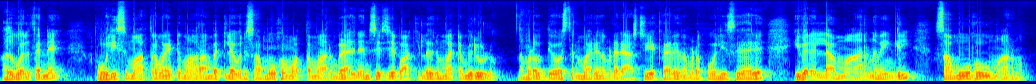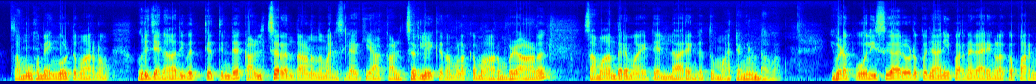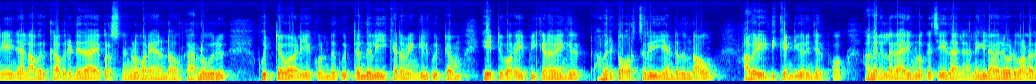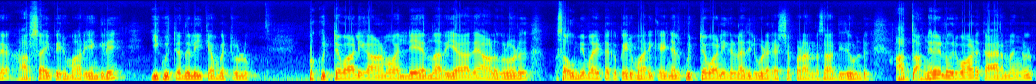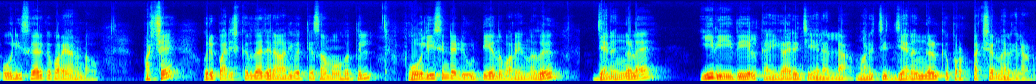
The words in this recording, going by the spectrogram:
അതുപോലെ തന്നെ പോലീസ് മാത്രമായിട്ട് മാറാൻ പറ്റില്ല. ഒരു സമൂഹം മൊത്തം മാറുമ്പോൾ അതിനനുസരിച്ച് ബാക്കിയുള്ളതിനും മാറ്റം വരുള്ളൂ. നമ്മുടെ ഉദ്യോഗസ്ഥന്മാർ നമ്മുടെ രാഷ്ട്രീയക്കാർ നമ്മുടെ പോലീസുകാർ ഇവരെല്ലാം മാറണമെങ്കിൽ സമൂഹവും മാറണം. സമൂഹം എങ്ങോട്ട് മാറണം? ഒരു ജനാധിപത്യത്തിന്റെ കൾച്ചർ എന്താണെന്ന് മനസ്സിലാക്കി ആ കൾച്ചറിലേക്ക് നമ്മളൊക്കെ മാറുമ്പോഴാണ് സമാന്തരമായിട്ട് എല്ലാ രംഗത്തും മാറ്റങ്ങൾ ഉണ്ടാവുക. ഇവിടെ പോലീസുകാരോട് ഇപ്പോൾ ഞാൻ ഈ പറഞ്ഞ കാര്യങ്ങളൊക്കെ പറഞ്ഞു കഴിഞ്ഞാൽ അവർക്ക് അവരുടേതായ പ്രശ്നങ്ങൾ പറയാനുണ്ടാവും. കാരണം ഒരു കുറ്റവാളിയെ കൊണ്ട് കുറ്റം തെളിയിക്കണമെങ്കിൽ കുറ്റം ഏറ്റുപറയിപ്പിക്കണമെങ്കിൽ അവർ ടോർച്ചർ ചെയ്യേണ്ടതുണ്ടാവും. അവരെ ഇടിക്കേണ്ടി വരും ചിലപ്പോൾ അങ്ങനെയുള്ള കാര്യങ്ങളൊക്കെ ചെയ്താൽ അല്ലെങ്കിൽ അവരോട് വളരെ ഹാർഷായി പെരുമാറിയെങ്കിലേ ഈ കുറ്റം തെളിയിക്കാൻ പറ്റുള്ളൂ. ഇപ്പോൾ കുറ്റവാളികളാണോ അല്ലേ എന്നറിയാതെ ആളുകളോട് സൗമ്യമായിട്ടൊക്കെ പെരുമാറിക്കഴിഞ്ഞാൽ കുറ്റവാളികൾ അതിലൂടെ രക്ഷപ്പെടാനുള്ള സാധ്യതയുണ്ട്. അത് അങ്ങനെയുള്ള ഒരുപാട് കാരണങ്ങൾ പോലീസുകാർക്ക് പറയാനുണ്ടാവും. പക്ഷേ ഒരു പരിഷ്കൃത ജനാധിപത്യ സമൂഹത്തിൽ പോലീസിന്റെ ഡ്യൂട്ടി എന്ന് പറയുന്നത് ജനങ്ങളെ ഈ രീതിയിൽ കൈകാര്യം ചെയ്യലല്ല മറിച്ച് ജനങ്ങൾക്ക് പ്രൊട്ടക്ഷൻ നൽകലാണ്.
